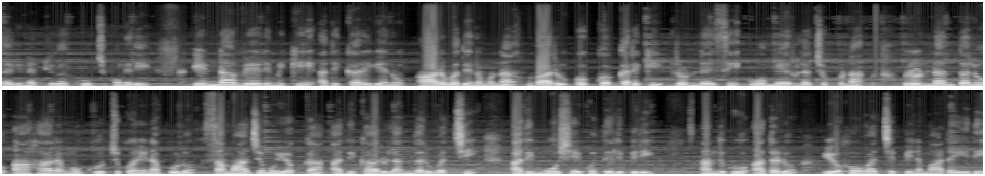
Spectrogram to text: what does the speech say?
తగినట్లుగా కూర్చుకొనిది ఎండ వేడిమికి అది కరిగేను. ఆరవ దినమున వారు ఒక్కొక్కరికి రెండేసి ఓమేరుల చొప్పున రెండంతలు ఆహారము కూర్చుకొనినప్పుడు సమాజము యొక్క అధికారులందరూ వచ్చి అది మోషేకు తెలిపిరి. అందుకు అతడు యోహోవా చెప్పిన మాట ఇది.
